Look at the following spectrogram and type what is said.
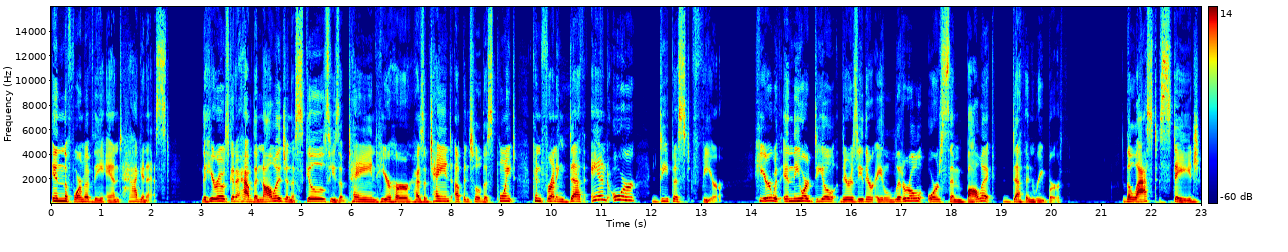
in the form of the antagonist. The hero is going to have the knowledge and the skills he's obtained, he or her has obtained up until this point, confronting death and or deepest fear. Here within the ordeal, there is either a literal or symbolic death and rebirth. The last stage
